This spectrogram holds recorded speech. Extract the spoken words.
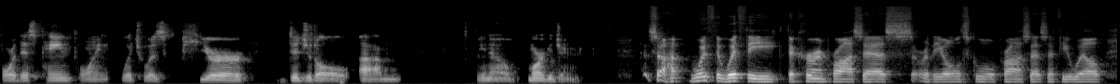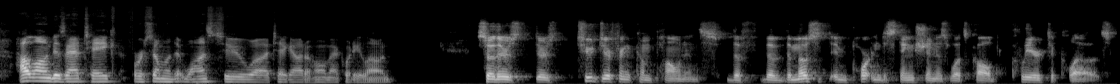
for this pain point, which was pure digital, um, you know, mortgaging. So with the with the the current process or the old school process, if you will, how long does that take for someone that wants to uh, take out a home equity loan? So there's there's two different components. The, the the most important distinction is what's called clear to close.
